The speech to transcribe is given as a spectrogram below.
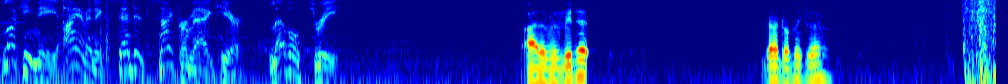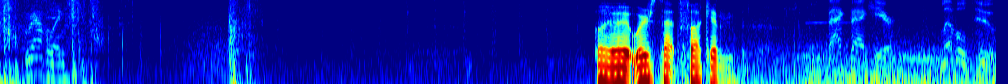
Lucky me, I have an extended sniper mag here. Level 3. Either of them need it? No, I don't think so. Grappling. Wait, wait, where's that fucking? Backpack here. Level 2.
